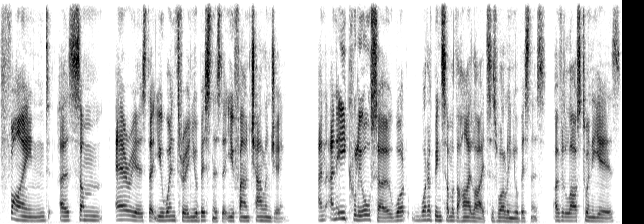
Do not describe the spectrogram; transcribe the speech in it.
find uh, some areas that you went through in your business that you found challenging? And, and equally also, what, what have been some of the highlights as well in your business over the last 20 years?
